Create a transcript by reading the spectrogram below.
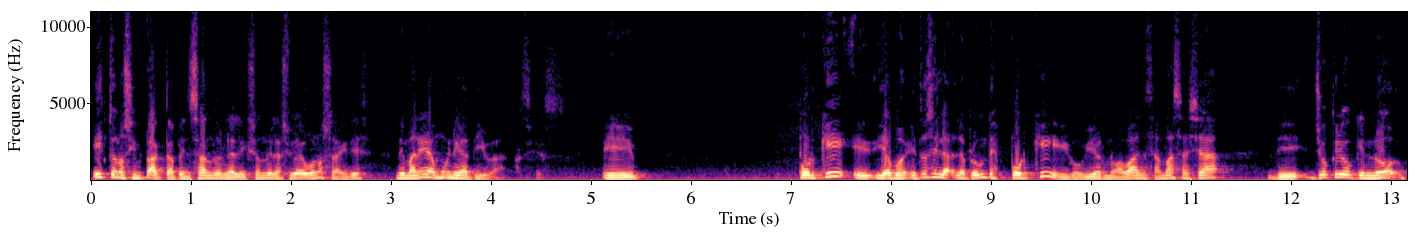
esto nos impacta, pensando en la elección de la Ciudad de Buenos Aires, de manera muy negativa. Así es. Eh, ¿Por qué, digamos, entonces la, pregunta es por qué el gobierno avanza más allá de, yo creo que no,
